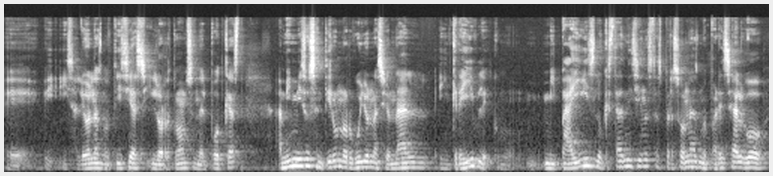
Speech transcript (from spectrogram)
eh, y, salió en las noticias y lo retomamos en el podcast, a mí me hizo sentir un orgullo nacional increíble. Mi país, lo que están diciendo estas personas, me parece algo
